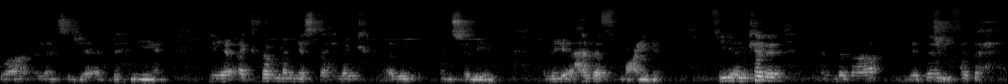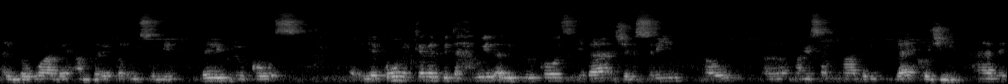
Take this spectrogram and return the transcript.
والأنسجة الدهنية. هي أكثر من يستهلك الأنسولين لهدف معين. في الكبد عندما يتم فتح البوابة عن طريق الأنسولين للجلوكوز يقوم الكبد بتحويل الجلوكوز إلى جلسرين أو آه، ما يسمى بالجلايكوجين. هذه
